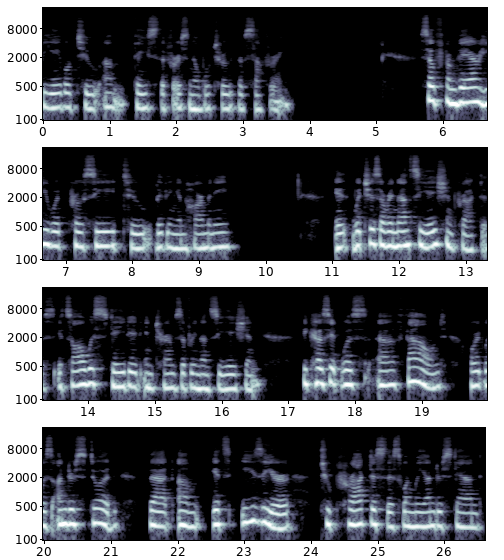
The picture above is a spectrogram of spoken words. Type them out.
be able to um, face the first noble truth of suffering. So from there, he would proceed to living in harmony, it, which is a renunciation practice. It's always stated in terms of renunciation because it was uh, found or it was understood that um, it's easier to practice this when we understand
